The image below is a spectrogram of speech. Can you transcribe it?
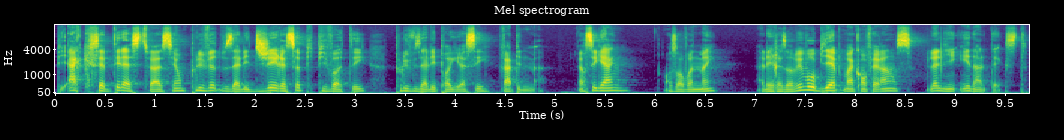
puis acceptez la situation. Plus vite vous allez digérer ça, puis pivoter, plus vous allez progresser rapidement. Merci, gang. On se revoit demain. Allez réserver vos billets pour ma conférence. Le lien est dans le texte.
